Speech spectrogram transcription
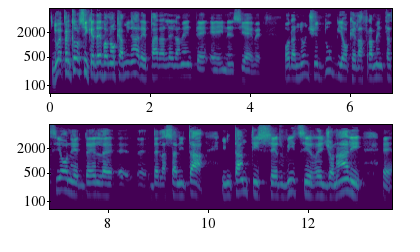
Due percorsi che devono camminare parallelamente e insieme. Ora non c'è dubbio che la frammentazione del, eh, eh della sanità in tanti servizi regionali eh,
